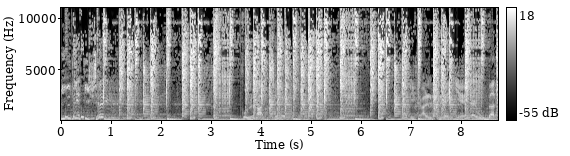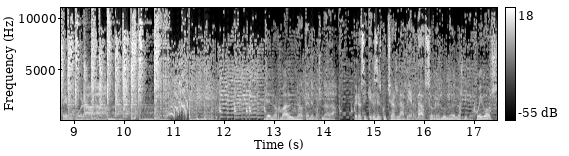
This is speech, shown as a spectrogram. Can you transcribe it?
2016. Cool Hunter. Radical Player. Segunda temporada. De normal no tenemos nada. Pero si quieres escuchar la verdad sobre el mundo de los videojuegos,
